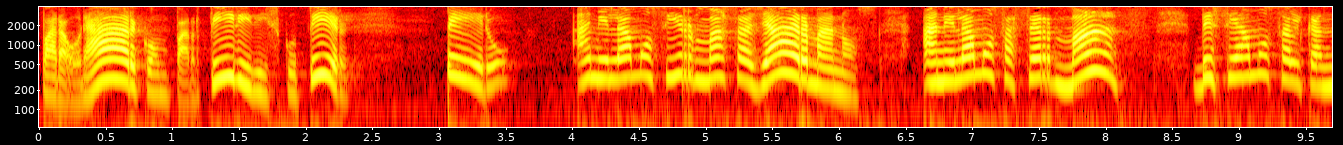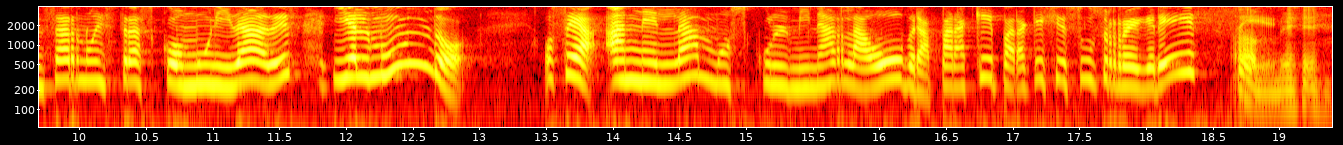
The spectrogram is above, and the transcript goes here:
para orar, compartir y discutir, pero anhelamos ir más allá, hermanos. Anhelamos hacer más. Deseamos alcanzar nuestras comunidades y el mundo. O sea, anhelamos culminar la obra. ¿Para qué? Para que Jesús regrese. Amén.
